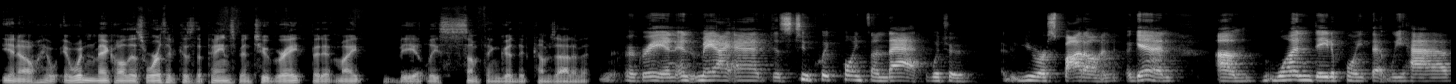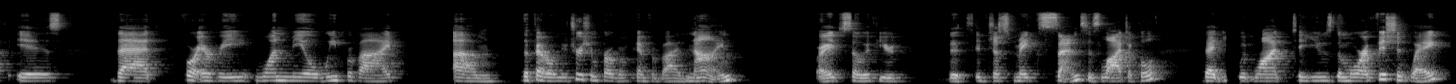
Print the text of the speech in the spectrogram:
you know, it, it, wouldn't make all this worth it because the pain's been too great, but it might be at least something good that comes out of it. Agree. And, and may I add just two quick points on that, which are you are spot on. Again, um, one data point that we have is that for every one meal we provide, um, the federal nutrition program can provide nine. Right. So if you're, it, it just makes sense. It's logical that you would want to use the more efficient way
